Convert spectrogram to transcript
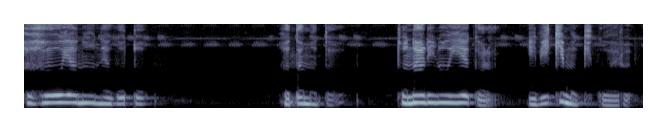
母親の寝言。はたまた隣の家からいびきも聞こえる。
